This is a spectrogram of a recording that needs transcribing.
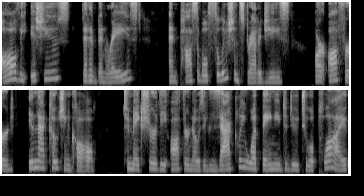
all the issues that have been raised and possible solution strategies are offered in that coaching call to make sure the author knows exactly what they need to do to apply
